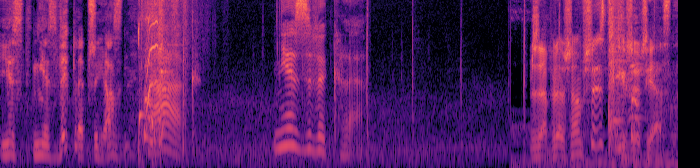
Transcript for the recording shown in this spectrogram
jest niezwykle przyjazny. Tak. Niezwykle. Zapraszam wszystkich, rzecz jasna.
